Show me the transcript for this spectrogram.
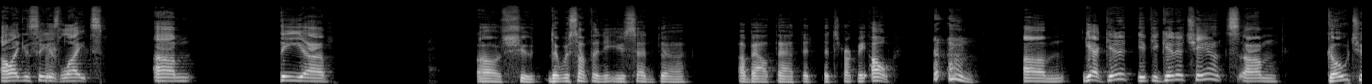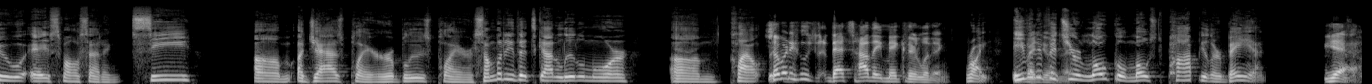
All I can see is lights. Um, the uh, oh shoot, there was something that you said uh, about that that that struck me. Oh, um, yeah, get it if you get a chance. Um, go to a small setting, see um, a jazz player or a blues player, somebody that's got a little more um, clout. Somebody who's that's how they make their living. right, even if it's that. your local most popular band Yeah,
